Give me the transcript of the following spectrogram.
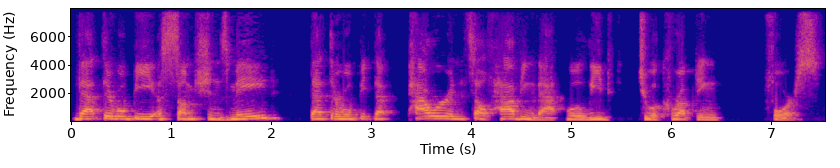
that there will be assumptions made that there will be that power in itself having that will lead to a corrupting force.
